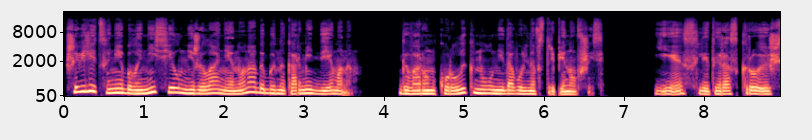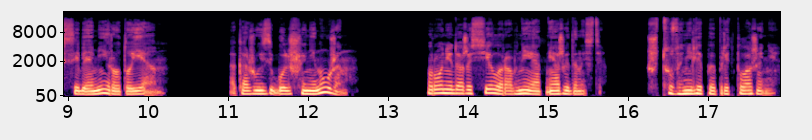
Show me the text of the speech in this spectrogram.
Шевелиться не было ни сил, ни желания, но надо бы накормить демона. Говорон курлыкнул, недовольно встрепенувшись. Если ты раскроешь себя миру, то я окажусь больше не нужен. Рони даже села ровнее от неожиданности. Что за нелепое предположение?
